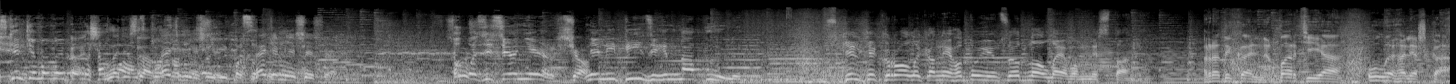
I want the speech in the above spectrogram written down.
скільки ви випили шампанського? Владислав, дайте мне що Опозиціонер, Що? не ліпіть з гімна пулю. Скільки кролика не годуємо, все одно левом не стане. Радикальна партія Олега Ляшка.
